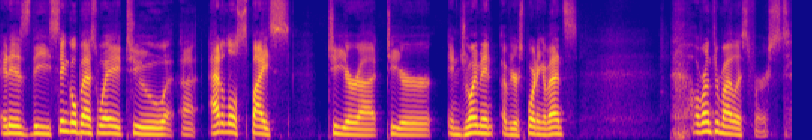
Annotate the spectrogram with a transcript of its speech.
It is the single best way to uh, add a little spice to your uh, to your enjoyment of your sporting events. I'll run through my list first.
